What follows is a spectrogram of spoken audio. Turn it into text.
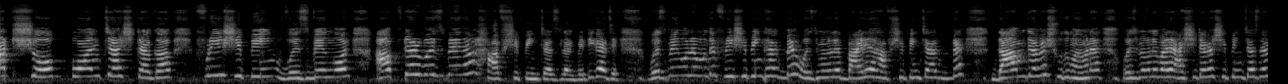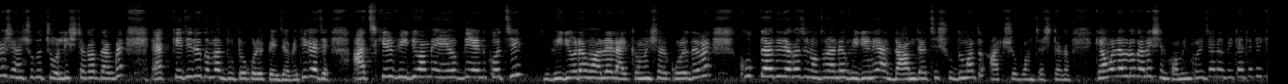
আটশো পঞ্চাশ টাকা free shipping West Bengal after West Bengal half shipping charge লাগবে, ঠিক আছে? ওয়েস্ট বেঙ্গলের মধ্যে ফ্রি শিপিং থাকবে ওয়েস্ট বেঙ্গলের বাইরে হাফ শিপিং চার্জ থাকবে। দাম যাবে শুধুমাত্র মানে ওয়েস্ট বেঙ্গলের বাইরে আশি টাকা শিপিং চার্জ থাকবে সেখানে শুধু চল্লিশ টাকা থাকবে। এক কেজিতে তোমরা দুটো করে পেয়ে যাবে, ঠিক আছে? আজকের ভিডিও আমি এই অবধি এন্ড করছি। ভিডিওটা ভালো লাইক কমেন্ট শেয়ার করে দেবে। খুব তাড়াতাড়ি দেখা নতুন একটা ভিডিও নিয়ে, আর দাম যাচ্ছে শুধুমাত্র আটশো পঞ্চাশ টাকা। কেমন লাগল কালেকশন কমেন্ট করে জানাবে। টাটা টেক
